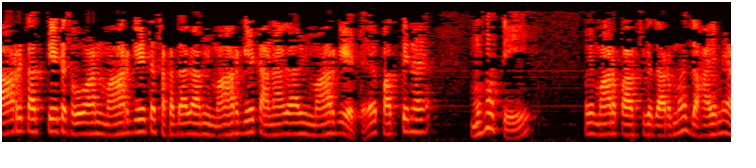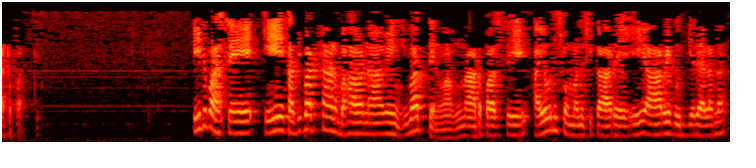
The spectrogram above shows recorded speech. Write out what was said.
ආර්ය තත්වයට සෝවාන් මාර්ගයට සකදාගාමි මාර්ගයට අනාගාමි මාර්ගයට පත් වෙන මොහොතේ ওই මාර්ගපාක්ෂික ධර්ම 10ම යටපත් වෙනවා ඊට පස්සේ ඒ සතිපට්ඨාන භාවනාවෙන් ඉවත් වෙනවා වුණාට පස්සේ අයෝනිසෝ මනසිකාරයේ ඒ ආර්ය බුද්ධිය ළඟක්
